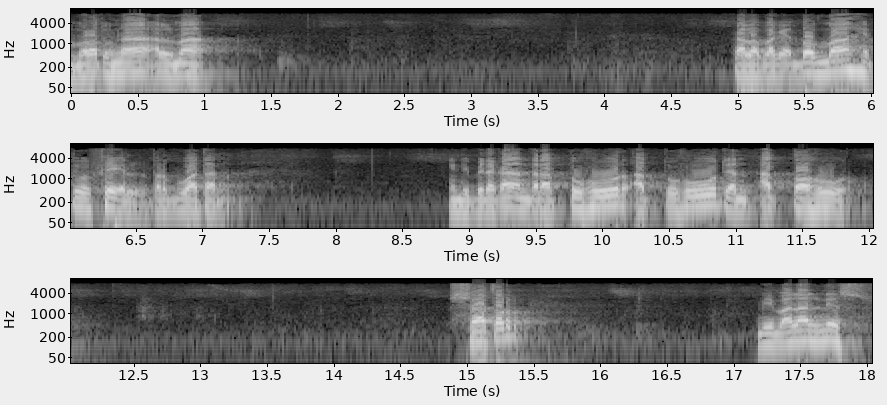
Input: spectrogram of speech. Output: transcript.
Muraduna al-ma. Kalau pakai dhammah itu fi'il, perbuatan. Yang dibedakan antara tuhur, at-tuhur dan at-tahur. Syatr bimana nis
